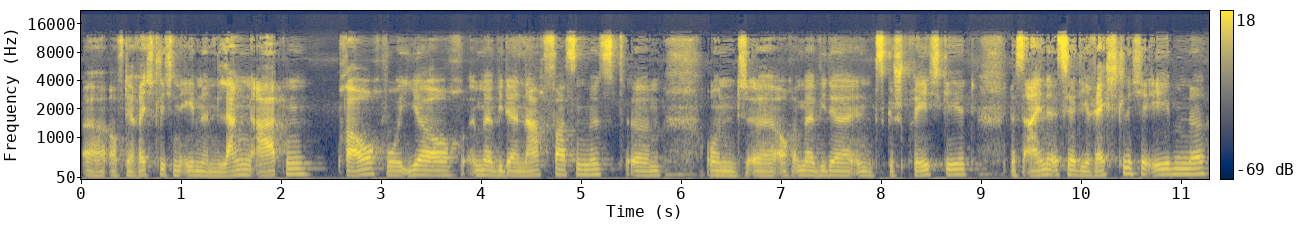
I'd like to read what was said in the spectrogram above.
äh, auf der rechtlichen Ebene einen langen Atem braucht, wo ihr auch immer wieder nachfassen müsst ähm, und äh, auch immer wieder ins Gespräch geht. Das eine ist ja die rechtliche Ebene.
